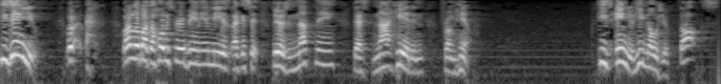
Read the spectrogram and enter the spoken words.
He's in you. What I, what I love about the Holy Spirit being in me is, like I said, there's nothing that's not hidden from Him. He's in you. He knows your thoughts.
